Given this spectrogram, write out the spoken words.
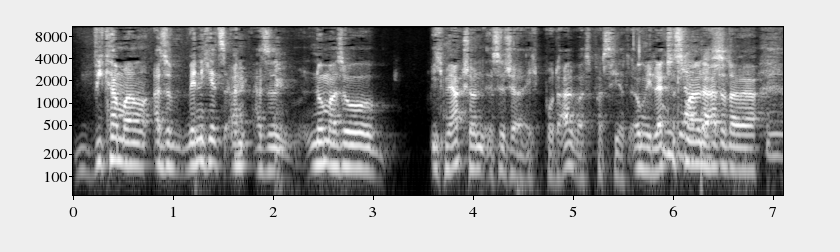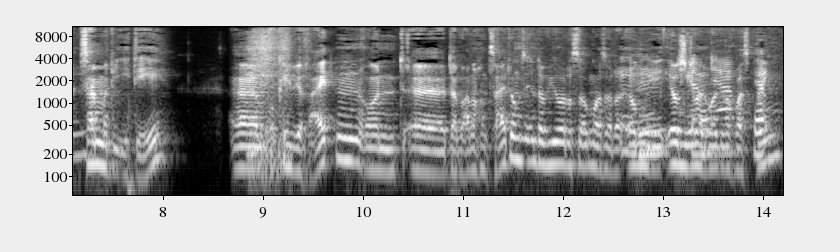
Wie kann man, also wenn ich jetzt an, also nur mal so, ich merke schon, es ist ja echt brutal, was passiert. Irgendwie letztes Mal, da hatte da, Mhm. sagen wir die Idee, ähm, okay, wir reiten und äh, da war noch ein Zeitungsinterview oder so irgendwas oder irgendwie, irgendjemand Mhm. stimmt, wollte ja. noch was Ja. bringen.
